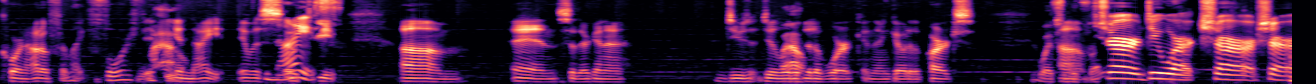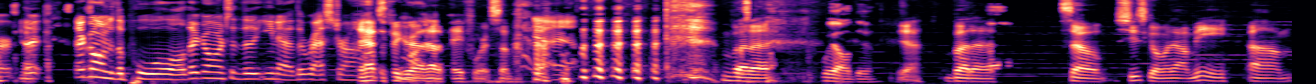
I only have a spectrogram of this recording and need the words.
Coronado for like four fifty Wow. a night. It was Nice. so cheap. Um, and so they're gonna do do a little Wow. bit of work and then go to the parks. Your wife's Um, good friend. Sure, do work. Sure, sure. Yeah. They're, they're going to the pool. They're going to the, you know, the restaurant. They have to figure out how to pay for it somehow. Yeah, but uh, We all do. yeah but uh so she's going without me um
